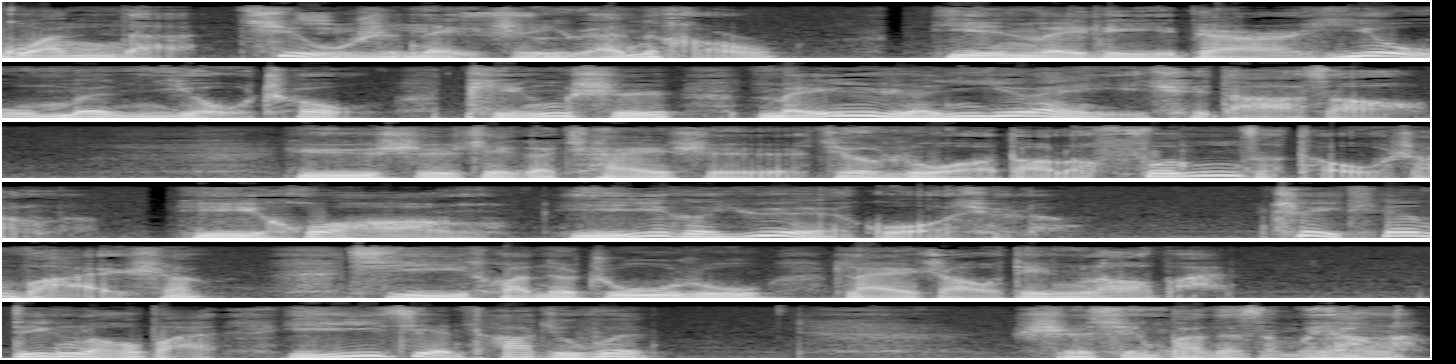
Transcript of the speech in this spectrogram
关的就是那只猿猴。因为里边又闷又臭，平时没人愿意去打扫。于是，这个差事就落到了疯子头上了。一晃一个月过去了，这天晚上，戏团的侏儒来找丁老板。丁老板一见他就问：“事情办得怎么样了？”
